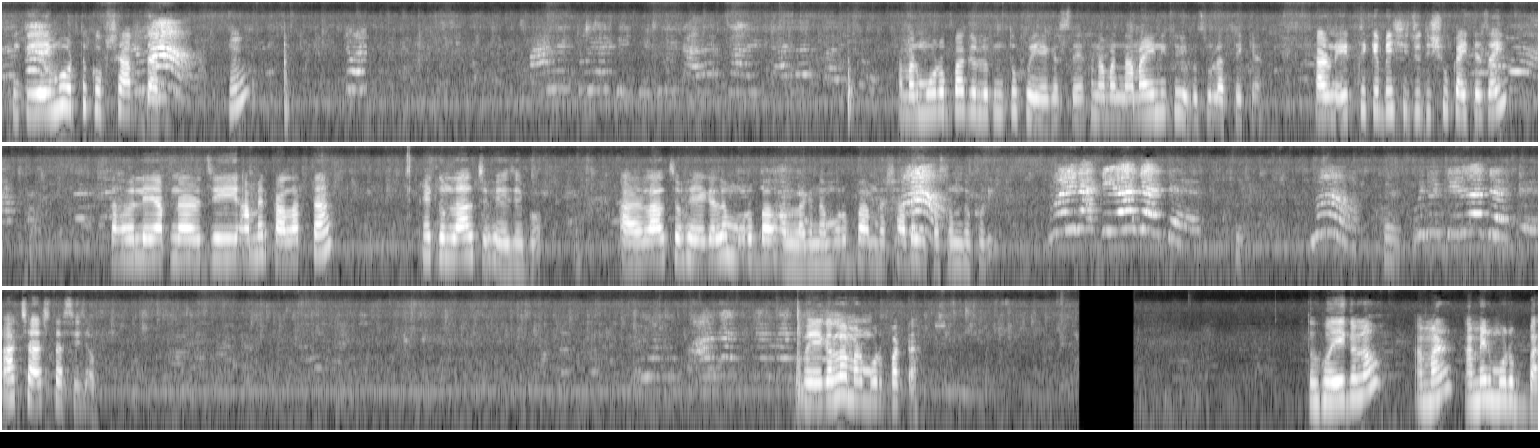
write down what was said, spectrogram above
কিন্তু এই মুহূর্তে খুব সাবধান। হুম? আমার মুরব্বাগুলো কিন্তু হয়ে গেছে। এখন আমার নামাই নিতে হইব চুলার থেকে। কারণ এর থেকে বেশি যদি শুকাইতে যাই, তাহলে আপনার যে আমের কালারটা একদম লালচে হয়ে যাব আর লালচে হয়ে গেলে মুরব্বা ভালো লাগে না। মুরব্বা আমরা সাদাই পছন্দ করি। আচ্ছা আস্তে আস্তে যাও। হয়ে গেল আমার মুরব্বাটা। তো হয়ে গেল আমার আমের মুরব্বা।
